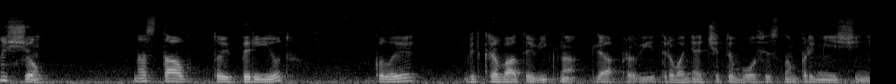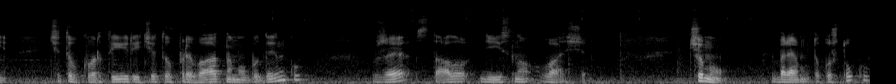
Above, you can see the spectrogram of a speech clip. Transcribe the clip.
Ну що, настав той період, коли відкривати вікна для провітрювання, чи то в офісному приміщенні, чи то в квартирі, чи то в приватному будинку, вже стало дійсно важче. Чому? Беремо таку штуку,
